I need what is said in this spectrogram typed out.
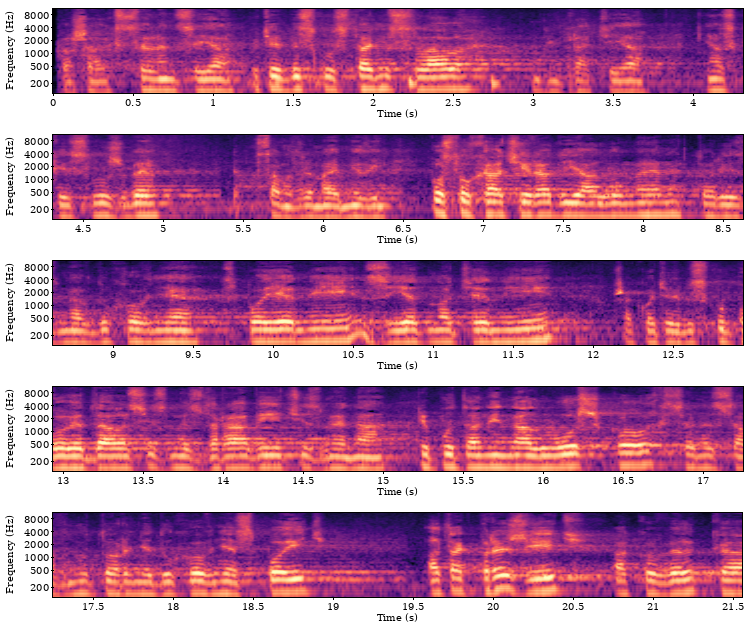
Vaša excelencia, otec biskup Stanislav, bratia kniazkej službe, samozrejme aj milí poslucháči Radia Lumen, ktorí sme v duchovne spojení, zjednotení, však otec biskup povedal, či sme zdraví, či sme na, priputaní na lôžko, chceme sa vnútorne duchovne spojiť a tak prežiť ako veľká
